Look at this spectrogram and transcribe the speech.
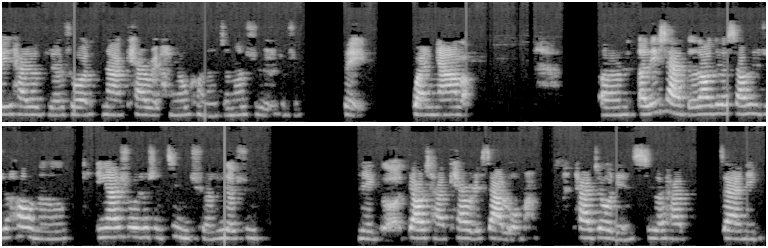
以他就觉得说那 Carrie 很有可能真的是就是被关押了。嗯，Alicia 得到这个消息之后呢，应该说就是尽全力的去。那个调查 Carrie 的下落嘛，他就联系了他在那个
